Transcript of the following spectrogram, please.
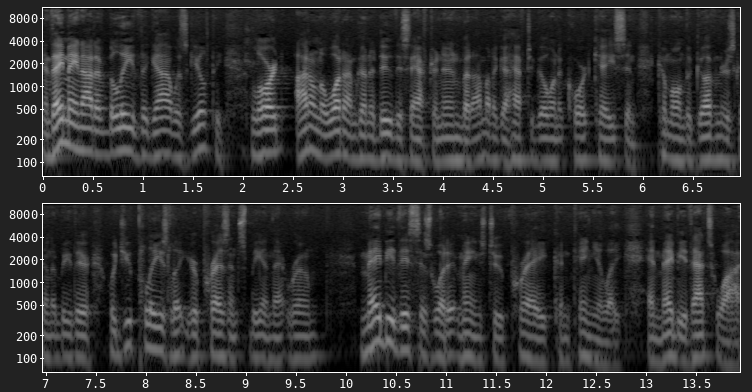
And they may not have believed the guy was guilty. Lord, I don't know what I'm going to do this afternoon, but I'm going to have to go in a court case and come on, the governor's going to be there. Would you please let your presence be in that room? Maybe this is what it means to pray continually, and maybe that's why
